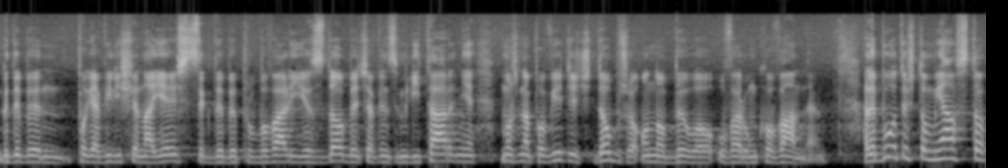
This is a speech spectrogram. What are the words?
gdyby pojawili się najeźdźcy, gdyby próbowali je zdobyć, a więc militarnie, można powiedzieć, dobrze ono było uwarunkowane. Ale było też to miasto,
